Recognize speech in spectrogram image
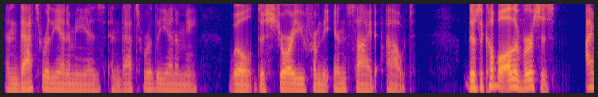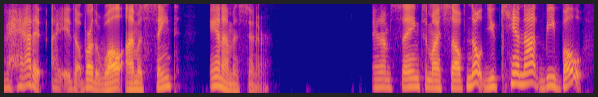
And that's where the enemy is. And that's where the enemy will destroy you from the inside out. There's a couple other verses. I've had it. I, oh, brother, well, I'm a saint and I'm a sinner. And I'm saying to myself, no, you cannot be both.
